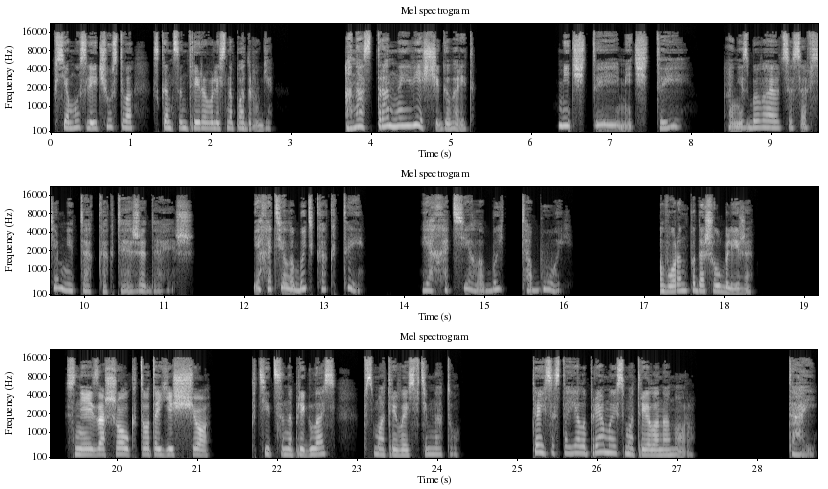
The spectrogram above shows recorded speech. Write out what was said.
Все мысли и чувства сконцентрировались на подруге. «Она странные вещи говорит. Мечты, мечты. Они сбываются совсем не так, как ты ожидаешь. Я хотела быть как ты. Я хотела быть тобой. Ворон подошел ближе. С ней зашел кто-то еще. Птица напряглась, всматриваясь в темноту. Тейса стояла прямо и смотрела на Нору. «Тай,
